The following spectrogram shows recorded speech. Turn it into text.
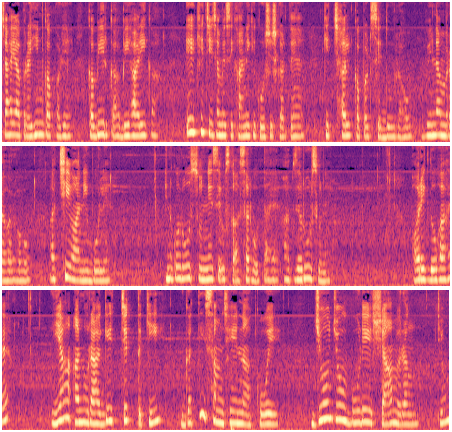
चाहे आप रहीम का पढ़ें, कबीर का, बिहारी का, एक ही चीज़ हमें सिखाने की कोशिश करते हैं कि छल कपट से दूर रहो, विनम्र रहो, अच्छी वाणी बोलें। इनको रोज़ सुनने से उसका असर होता है, आप ज़रूर सुने। और एक दोहा है, या अनुरागी चित्त की गति समझे ना कोई जो जो बूढ़े श्याम रंग, त्यों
